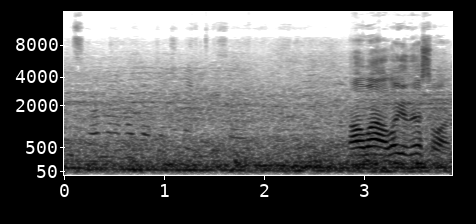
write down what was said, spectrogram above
release, I'm gonna have that much money. Oh wow, look at this one.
